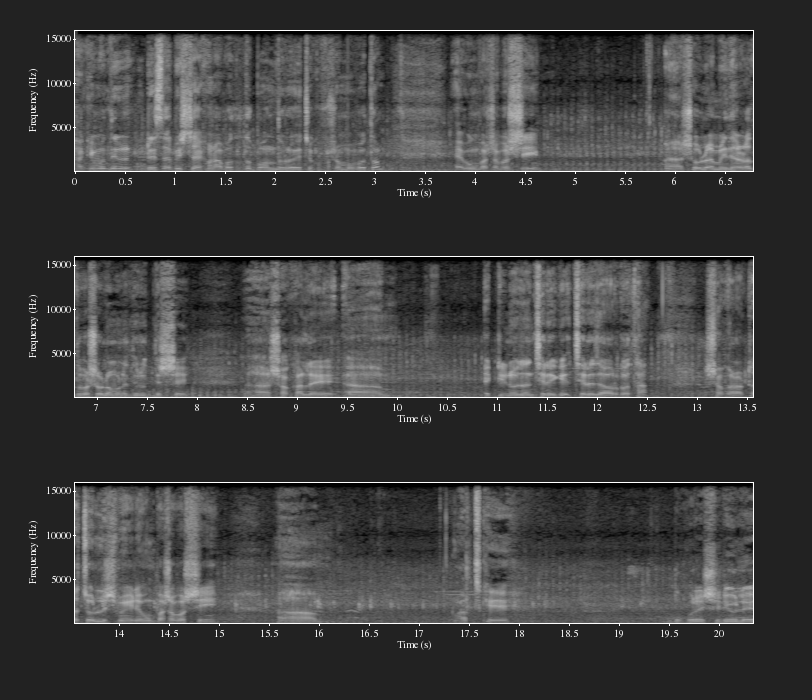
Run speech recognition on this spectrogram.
হাকিমুদ্দিনের ডে সার্ভিসটা এখন আপাতত বন্ধ রয়েছে খুব সম্ভবত এবং পাশাপাশি শৌলা মৃধার অথবা শৌলামণিদের উদ্দেশ্যে সকালে একটি নৌযান ছেড়ে ছেড়ে যাওয়ার কথা সকাল আটটা চল্লিশ মিনিট এবং পাশাপাশি আজকে দুপুরের শিডিউলে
